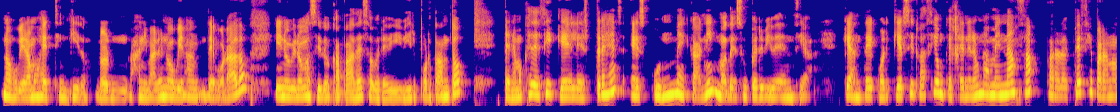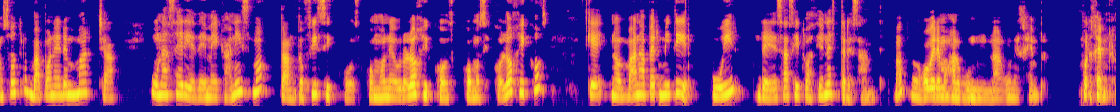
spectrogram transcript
nos hubiéramos extinguido, los animales nos hubieran devorado y no hubiéramos sido capaces de sobrevivir. Por tanto, tenemos que decir que el estrés es un mecanismo de supervivencia que ante cualquier situación que genere una amenaza para la especie, para nosotros, va a poner en marcha una serie de mecanismos, tanto físicos como neurológicos como psicológicos, que nos van a permitir huir de esa situación estresante. Luego veremos algún, algún ejemplo. Por ejemplo,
